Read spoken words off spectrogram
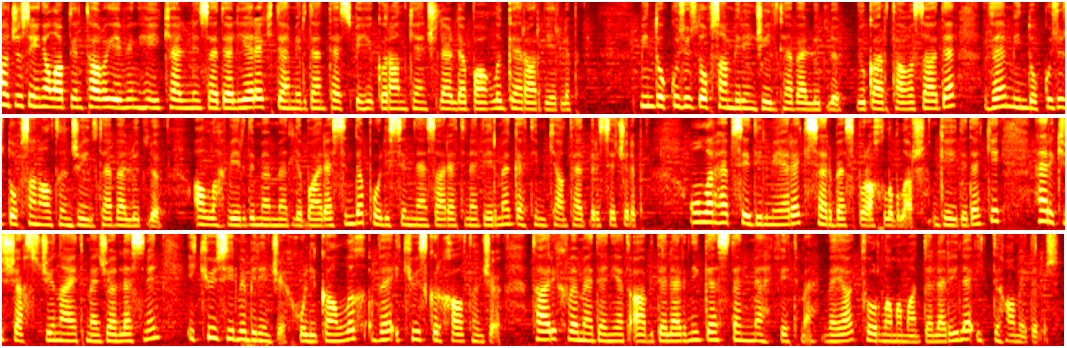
Hacı Zeynalabdin Tağıyevin heykəlini zədələyərək dəmirdən təsbihi qıran gənclərlə bağlı qərar verilib. 1991-ci il təvəllüdlü Vüqar Tağızadə və 1996-cı il təvəllüdlü Allahverdi Məmmədli barəsində polisin nəzarətinə vermə qətimkan tədbiri seçilib. Onlar həbs edilməyərək sərbəst buraxılıblar. Qeyd edək ki, hər iki şəxs Cinayət Məcəlləsinin 221-ci xuliqanlıq və 246-cı tarix və mədəniyyət abidələrini qəsdən məhv etmə və ya korlama maddələri ilə ittiham edilir.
